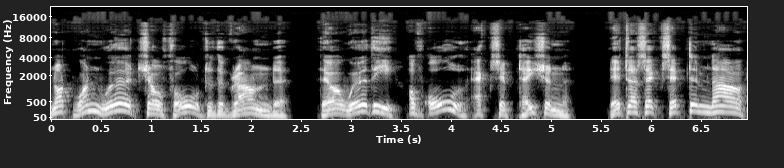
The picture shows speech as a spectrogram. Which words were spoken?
Not one word shall fall to the ground. They are worthy of all acceptation. Let us accept them now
